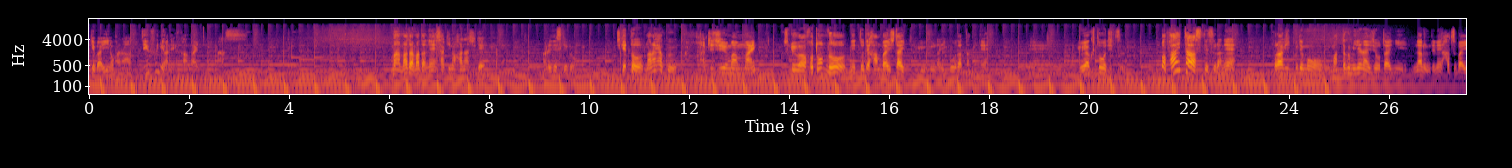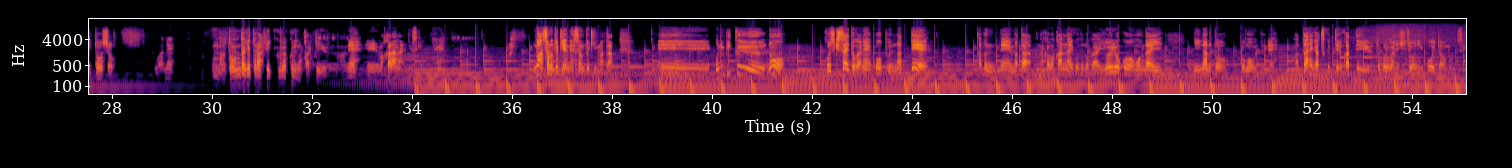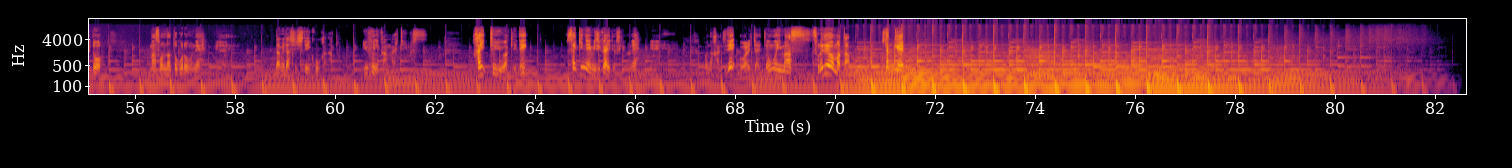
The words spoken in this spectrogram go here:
いけばいいのかなっていうふうにはね考えています。まあまだまだね先の話であれですけどチケット780万枚それはほとんどネットで販売したいというふうな意向だったので、ね、えー、予約当日まあファイタースですらねトラフィックでもう全く見れない状態になるんでね、発売当初はね。まあ、どんだけトラフィックが来るのかっていうのはね、えー、わからないですけどね。まあ、その時はね、その時また、えー、オリンピックの公式サイトがね、オープンになって、多分ね、またなんかわかんないこととか、いろいろこう問題になると思うんでね、まあ、誰が作ってるかっていうところがね非常に多いとは思うんですけどまあそんなところもね、えー、ダメ出ししていこうかなというふうに考えています。はい、というわけで、最近ね、短いですけどね、えー、こんな感じで終わりたいと思います。それではまた。したっけ？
